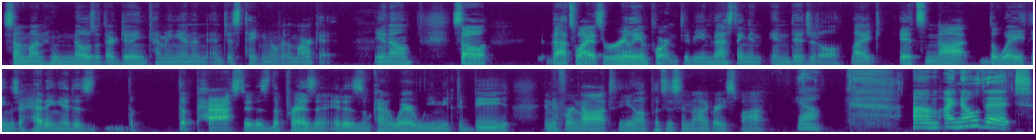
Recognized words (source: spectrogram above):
someone who knows what they're doing coming in and, and just taking over the market. You know, so that's why it's really important to be investing in, in digital. Like it's not the way things are heading. It is the the past. It is the present. It is kind of where we need to be. And if we're not, you know, it puts us in not a great spot. Yeah. Um, I know that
